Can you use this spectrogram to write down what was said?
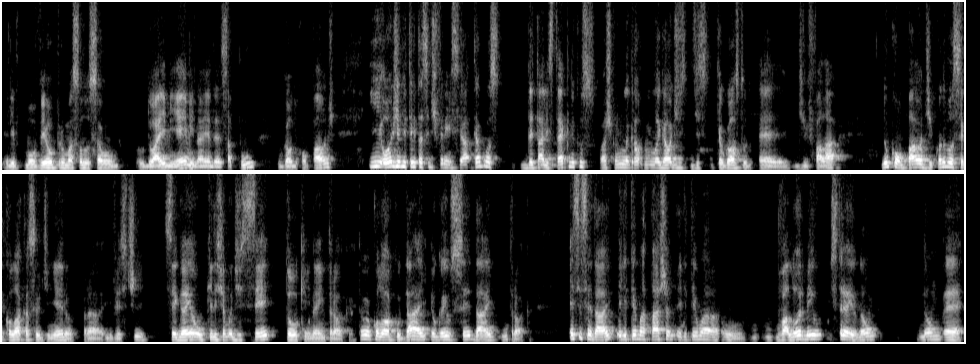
ele moveu para uma solução do AMM, né, dessa pool, igual do Compound, e hoje ele tenta se diferenciar, tem alguns detalhes técnicos, acho que um legal, um legal de, de, que eu gosto é, de falar, no Compound, quando você coloca seu dinheiro para investir, você ganha o que eles chamam de C token né, em troca. Então eu coloco DAI, eu ganho C DAI em troca. Esse CDAI, ele tem uma taxa, ele tem uma, um, um valor meio estranho, não, não é,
